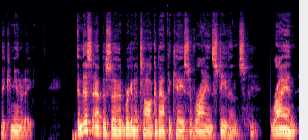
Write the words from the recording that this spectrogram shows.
the community. In this episode, we're going to talk about the case of Ryan Stevens. Ryan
